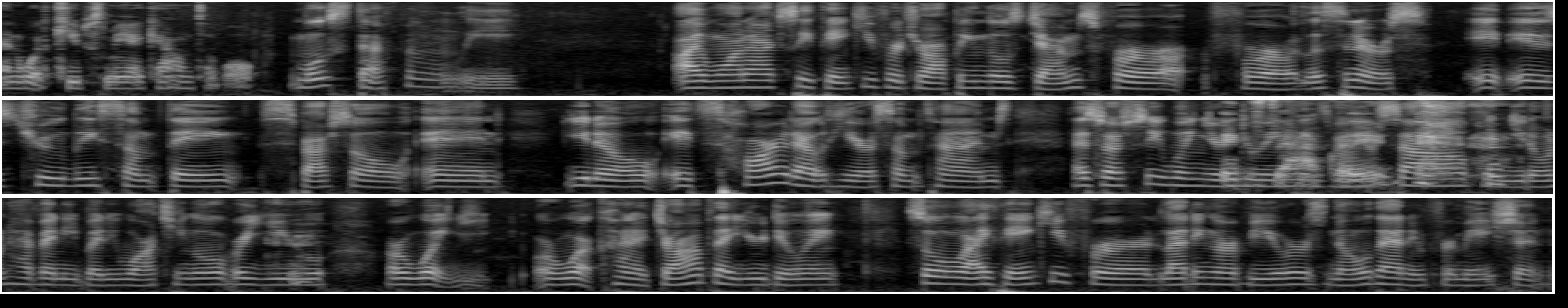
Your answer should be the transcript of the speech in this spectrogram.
and what keeps me accountable. Most definitely. I want to actually thank you for dropping those gems for for our listeners. It is truly something special and you know, it's hard out here sometimes, especially when you're doing things by yourself and you don't have anybody watching over you or what you, or what kind of job that you're doing. So I thank you for letting our viewers know that information.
